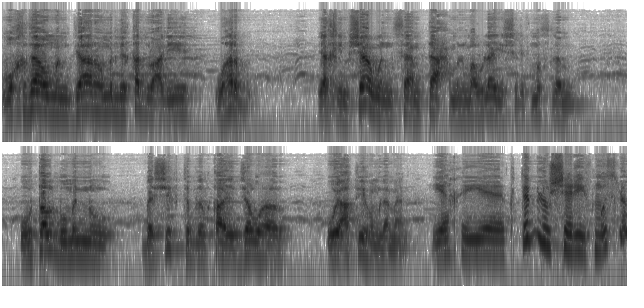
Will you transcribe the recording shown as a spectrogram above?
وخذاوا من ديارهم اللي قدروا عليه وهربوا يا أخي مشاو النساء متاعهم المولاي الشريف مسلم وطلبوا منه باش يكتب للقائد جوهر ويعطيهم الأمان. يا أخي كتب له الشريف مسلم.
